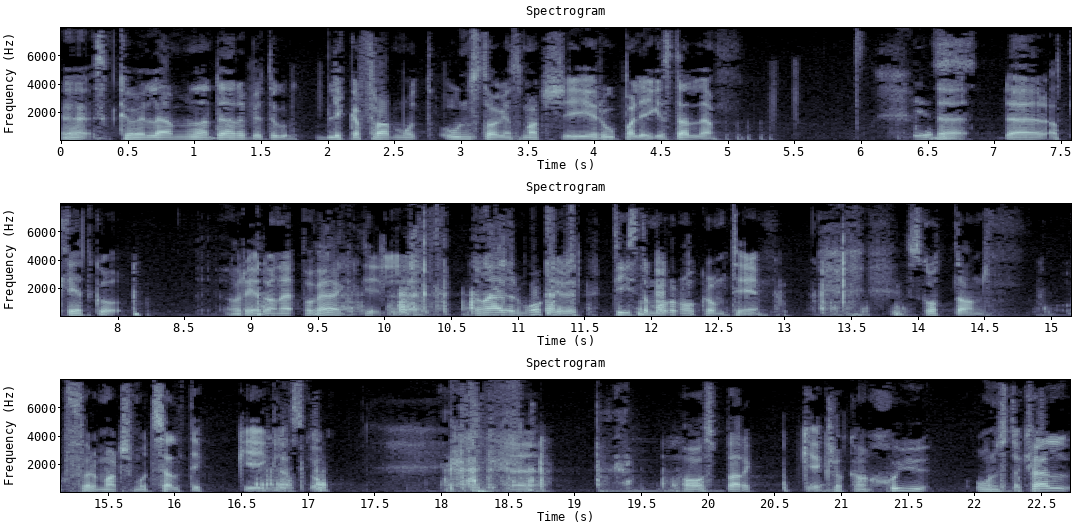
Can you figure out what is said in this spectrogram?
Eh, ska vi lämna derbyt och blicka fram mot onsdagens match i Europa League istället? Yes. Där, där Atletico redan är på väg till... De, är, de åker, tisdag morgon åker de till Skottland för match mot Celtic i Glasgow. Eh, avspark klockan sju onsdag kväll.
